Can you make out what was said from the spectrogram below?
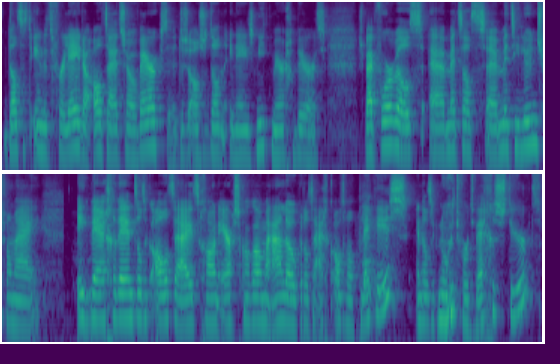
dat het in het verleden altijd zo werkte. Dus als het dan ineens niet meer gebeurt. Dus bijvoorbeeld uh, met, dat, uh, met die lunch van mij. Ik ben gewend dat ik altijd gewoon ergens kan komen aanlopen. Dat er eigenlijk altijd wel plek is. En dat ik nooit word weggestuurd.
